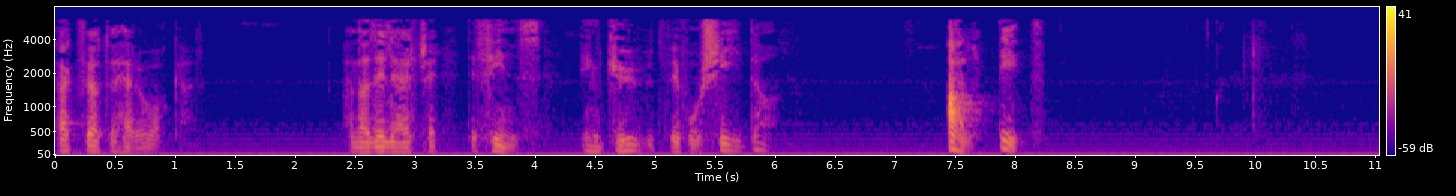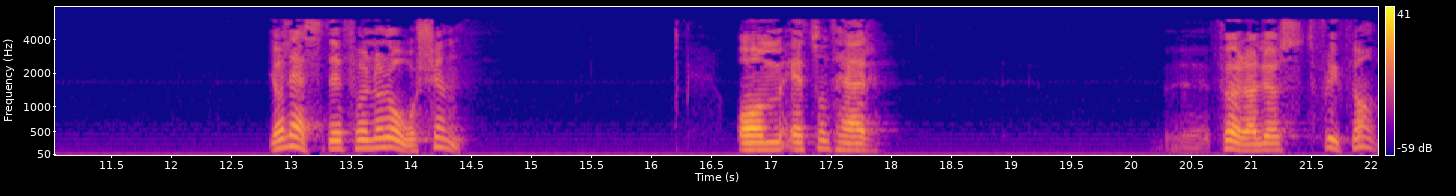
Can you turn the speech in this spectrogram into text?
Tack för att du är här och vakar. Han hade lärt sig det finns en Gud vid vår sida. Alltid. Jag läste för några år sedan om ett sånt här eh, förarlöst flygplan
